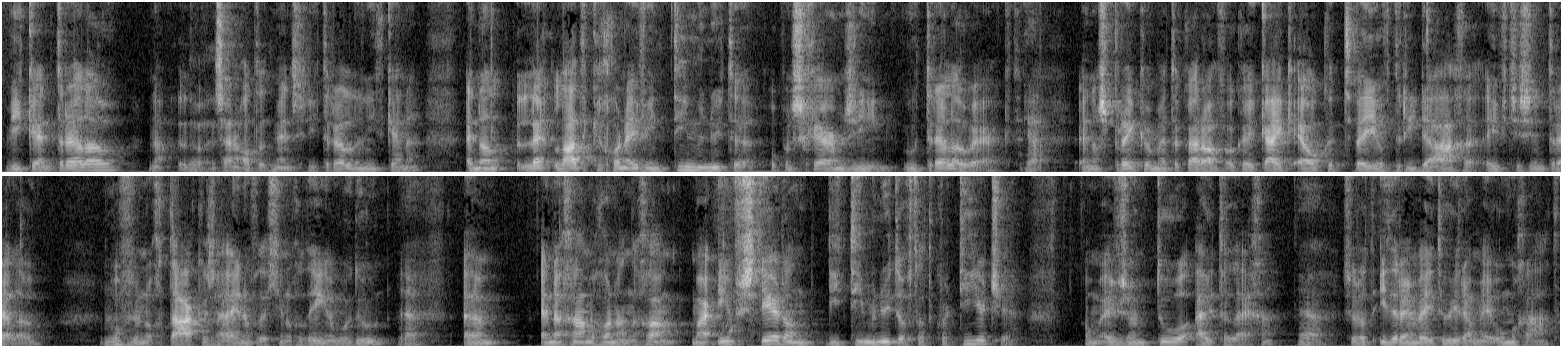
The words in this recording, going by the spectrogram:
Wie kent Trello? Nou, er zijn altijd mensen die Trello niet kennen. En dan laat ik er gewoon even in 10 minuten op een scherm zien hoe Trello werkt. Ja. En dan spreken we met elkaar af, oké, kijk elke twee of drie dagen eventjes in Trello. Of er nog taken zijn of dat je nog dingen moet doen. Ja. Ehm, en dan gaan we gewoon aan de gang. Maar investeer dan die 10 minuten of dat kwartiertje om even zo'n tool uit te leggen, Ja. zodat iedereen weet hoe je daarmee omgaat.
